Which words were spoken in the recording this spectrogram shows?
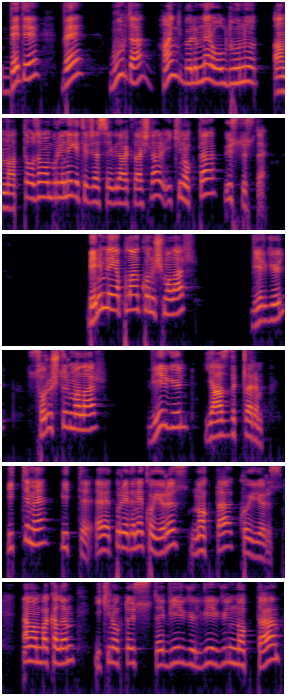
dedi ve burada hangi bölümler olduğunu anlattı. O zaman buraya ne getireceğiz sevgili arkadaşlar? 2 nokta üst üste. Benimle yapılan konuşmalar virgül, soruşturmalar, virgül, yazdıklarım. Bitti mi? Bitti. Evet buraya da ne koyuyoruz? Nokta koyuyoruz. Hemen bakalım. 2 nokta üst üste virgül virgül nokta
